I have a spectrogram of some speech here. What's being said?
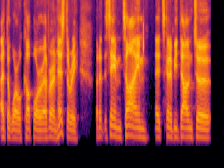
at the World Cup or ever in history. But at the same time, it's going to be down to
